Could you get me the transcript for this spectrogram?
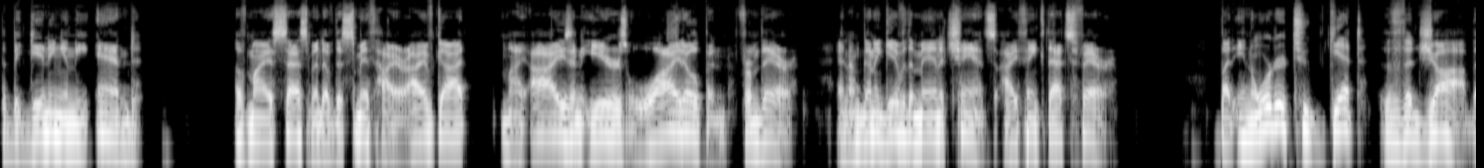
the beginning and the end of my assessment of the Smith hire. I've got my eyes and ears wide open from there, and I'm going to give the man a chance. I think that's fair. But in order to get the job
